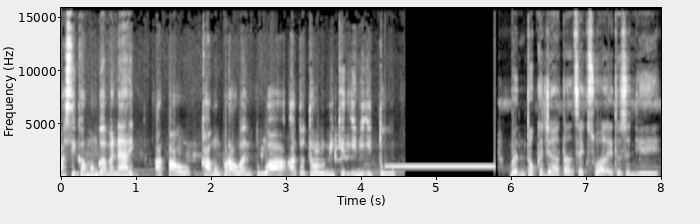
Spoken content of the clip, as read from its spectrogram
pasti kamu gak menarik atau kamu perawan tua atau terlalu mikir ini itu. Bentuk kejahatan seksual itu sendiri,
